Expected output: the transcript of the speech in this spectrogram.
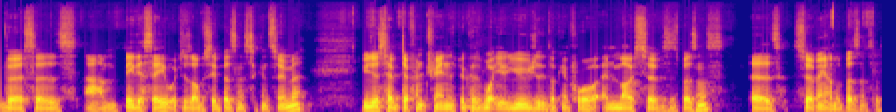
versus um, B2C, which is obviously business to consumer, you just have different trends because what you're usually looking for in most services business is serving other businesses.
